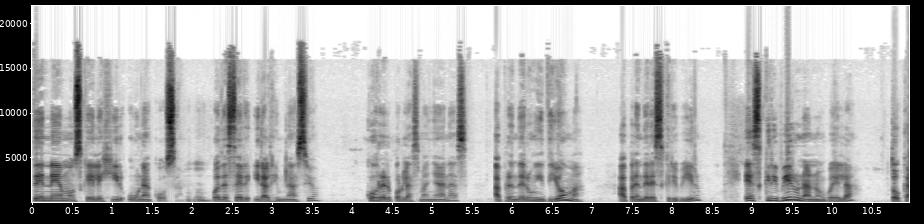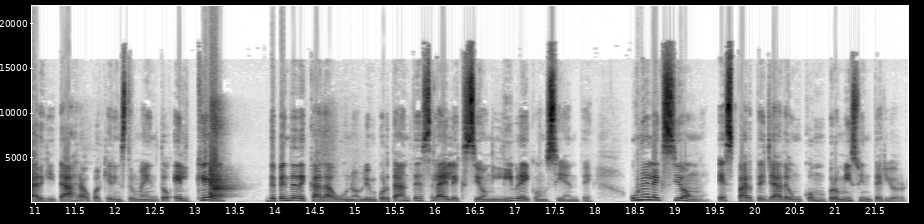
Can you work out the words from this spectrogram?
tenemos que elegir una cosa. Puede ser ir al gimnasio, correr por las mañanas, aprender un idioma, aprender a escribir, escribir una novela, tocar guitarra o cualquier instrumento. El qué depende de cada uno. Lo importante es la elección libre y consciente. Una elección es parte ya de un compromiso interior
